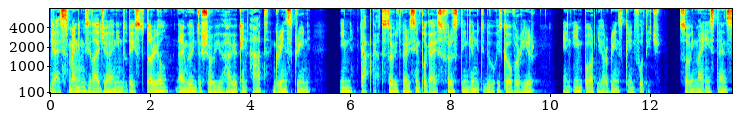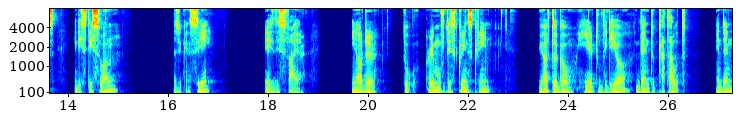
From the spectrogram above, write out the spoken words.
guys, my name is Elijah and in today's tutorial I'm going to show you how you can add green screen in CapCut. So it's very simple guys, first thing you need to do is go over here and import your green screen footage. So in my instance it is this one, as you can see it is this fire. In order to remove this green screen you have to go here to video, then to cutout and then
